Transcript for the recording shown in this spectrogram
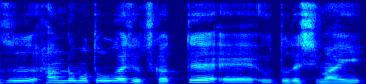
ず販路も当該種を使って、えー、ウッドでしまい、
